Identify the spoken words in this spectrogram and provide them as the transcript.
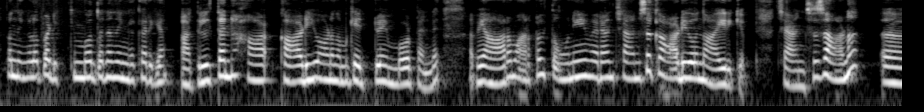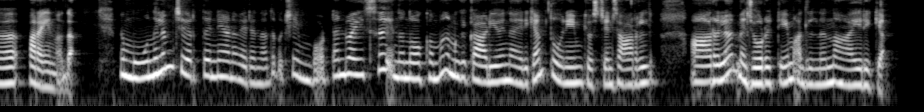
അപ്പോൾ നിങ്ങൾ പഠിക്കുമ്പോൾ തന്നെ നിങ്ങൾക്കറിയാം അതിൽ തന്നെ കാർഡിയോ ആണ് നമുക്ക് ഏറ്റവും ഇമ്പോർട്ടന്റ് അപ്പോൾ ഈ ആറ് മാർക്കിൽ തോന്നിയും വരാൻ ചാൻസ് കാർഡിയോ എന്നായിരിക്കും. ചാൻസസ് ആണ് പറയുന്നത്. അപ്പം മൂന്നിലും ചേർത്ത് തന്നെയാണ് വരുന്നത്. പക്ഷേ ഇമ്പോർട്ടന്റ് വൈസ് എന്ന് നോക്കുമ്പോൾ നമുക്ക് കാർഡിയോ എന്നായിരിക്കാം തോന്നിയും ക്വസ്റ്റ്യൻസ് ആറിൽ ആറിൽ മെജോറിറ്റിയും അതിൽ നിന്നായിരിക്കാം.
